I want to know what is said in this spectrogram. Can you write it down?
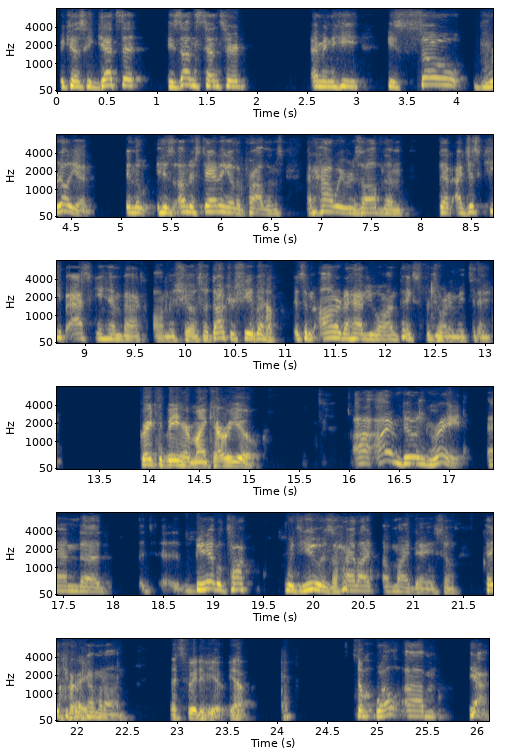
because he gets it. He's uncensored. I mean, he he's so brilliant in the, his understanding of the problems and how we resolve them that I just keep asking him back on the show. So, Dr. Shiva, it's an honor to have you on. Thanks for joining me today. Great to be here, Mike. How are you? Uh, I am doing great, and uh, being able to talk with you is a highlight of my day. So thank you All for right. coming on. That's sweet of you. Yeah. So well, um, yeah.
